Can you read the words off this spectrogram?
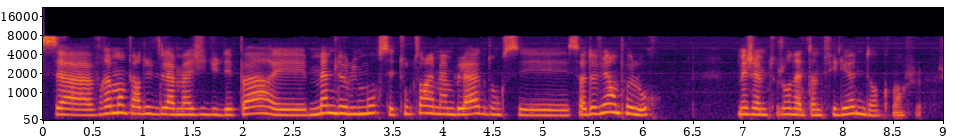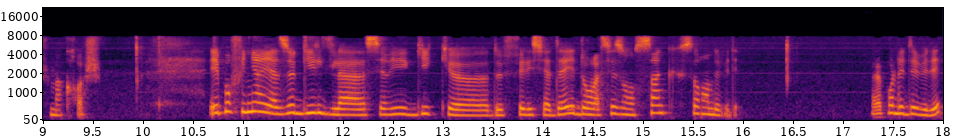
Ça a vraiment perdu de la magie du départ et même de l'humour, c'est tout le temps les mêmes blagues, donc c'est ça devient un peu lourd. Mais j'aime toujours Nathan Fillion, donc bon, je, m'accroche. Et pour finir, il y a The Guild, la série geek euh, de Felicia Day, dont la saison 5 sort en DVD. Voilà pour les DVD.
